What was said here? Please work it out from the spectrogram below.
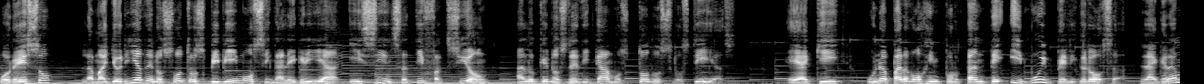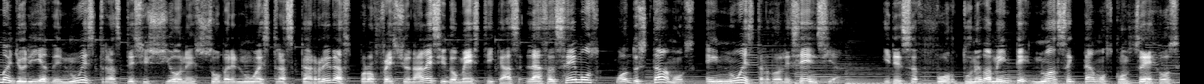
Por eso, la mayoría de nosotros vivimos sin alegría y sin satisfacción a lo que nos dedicamos todos los días. He aquí una paradoja importante y muy peligrosa. La gran mayoría de nuestras decisiones sobre nuestras carreras profesionales y domésticas las hacemos cuando estamos en nuestra adolescencia y desafortunadamente no aceptamos consejos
